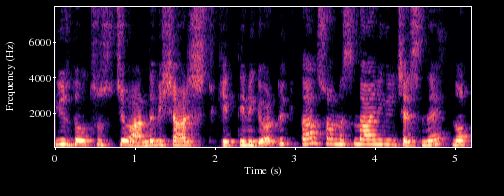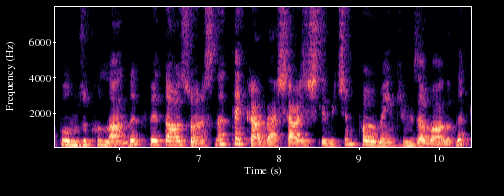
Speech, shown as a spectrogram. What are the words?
%30 civarında bir şarj tükettiğini gördük. Daha sonrasında aynı gün içerisinde notebook'umuzu kullandık ve daha sonrasında tekrardan şarj işlemi için powerbank'imize bağladık.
